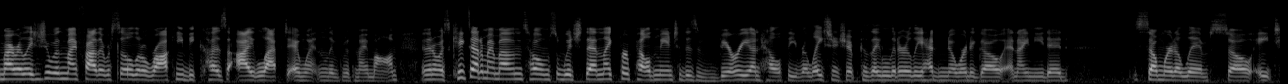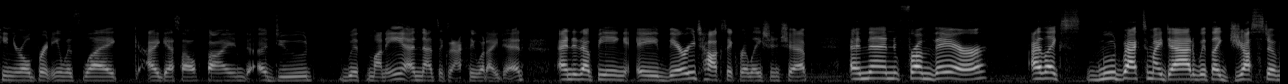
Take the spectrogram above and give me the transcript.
my relationship with my father was still a little rocky because I left and went and lived with my mom. And then I was kicked out of my mom's home, which then like propelled me into this very unhealthy relationship because I literally had nowhere to go and I needed somewhere to live. So 18 year old Brittany was like, I guess I'll find a dude with money. And that's exactly what I did. Ended up being a very toxic relationship. And then from there, I like moved back to my dad with like just a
